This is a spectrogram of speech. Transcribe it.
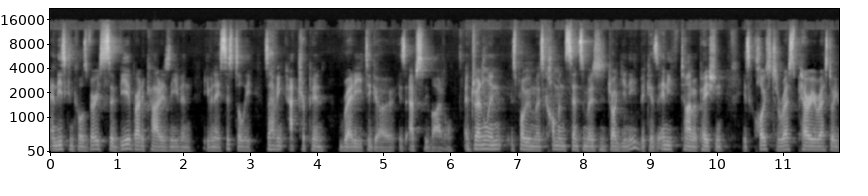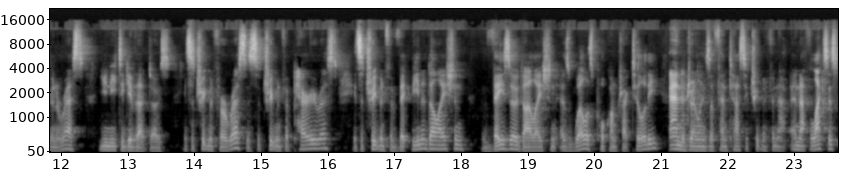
and these can cause very severe bradycardias and even, even asystole. So having atropine ready to go is absolutely vital. Adrenaline is probably the most common sense emergency drug you need because any time a patient is close to rest, peri-arrest, or even arrest, you need to give that dose. It's a treatment for arrest, it's a treatment for peri-arrest, it's a treatment for venodilation, vasodilation, as well as poor contractility. And adrenaline is a fantastic treatment for anaphylaxis,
